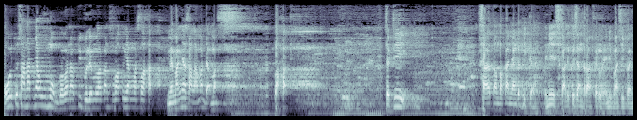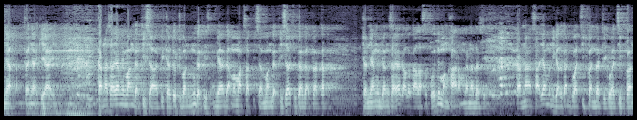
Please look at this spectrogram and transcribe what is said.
Oh itu sanatnya umum bahwa Nabi boleh melakukan sesuatu yang maslahat. Memangnya salaman tidak mas lahat. Jadi saya contohkan yang ketiga. Ini sekaligus yang terakhir lah. Ini masih banyak banyak kiai. Karena saya memang nggak bisa pidato depan umum nggak bisa. Nggak nggak memaksa bisa, memang nggak bisa juga nggak bakat. Dan yang undang saya kalau kalah sepuh itu mengharam karena tadi. Karena saya meninggalkan kewajiban tadi, kewajiban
